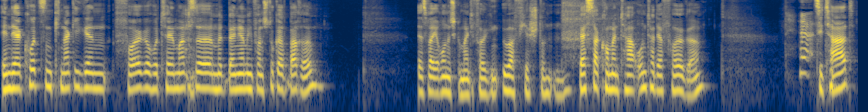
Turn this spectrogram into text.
In der kurzen, knackigen Folge Hotel Matze mit Benjamin von Stuttgart-Barre. Es war ironisch gemeint, die Folge ging über vier Stunden. Bester Kommentar unter der Folge. Zitat.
